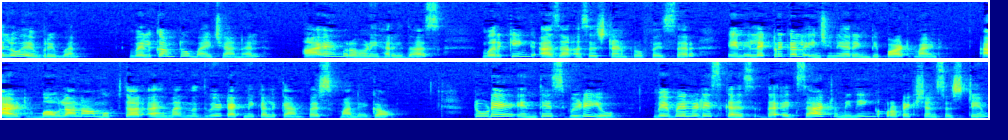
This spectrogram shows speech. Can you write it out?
Hello everyone, welcome to my channel. I am Rohini Haridas, working as an assistant professor in electrical engineering department at Maulana Mukhtar Ahmad Nadwi Technical Campus, Malegaon. Today in this video, we will discuss the exact meaning of protection system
